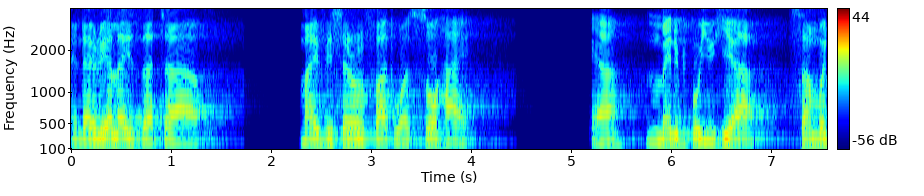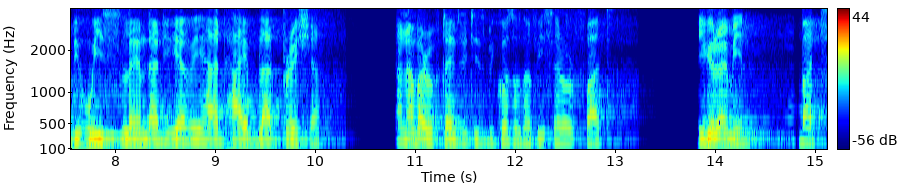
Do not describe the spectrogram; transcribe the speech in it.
and I realized that uh, my visceral fat was so high. Yeah? Many people, you hear somebody who is slender and you hear they had high blood pressure. A number of times it is because of the visceral fat. You get what I mean? But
